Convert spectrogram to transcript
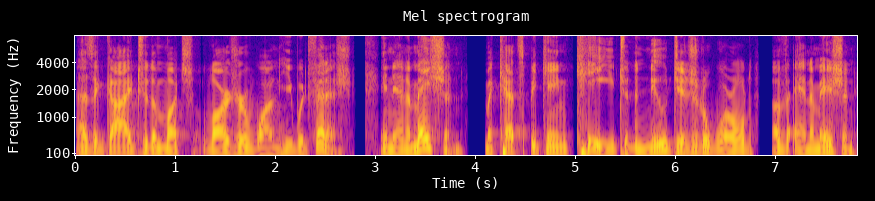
as a guide to the much larger one he would finish. In animation, maquettes became key to the new digital world of animation.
